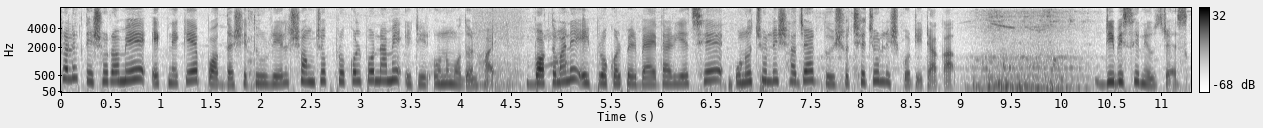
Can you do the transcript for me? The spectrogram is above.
সালে তেসরা মে একনেকে পদ্মা সেতু রেল সংযোগ প্রকল্প নামে এটির অনুমোদন হয়। বর্তমানে এই প্রকল্পের ব্যয় দাঁড়িয়েছে উনচল্লিশ হাজার দুইশো ছেচল্লিশ কোটি টাকা। DBC news desk.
